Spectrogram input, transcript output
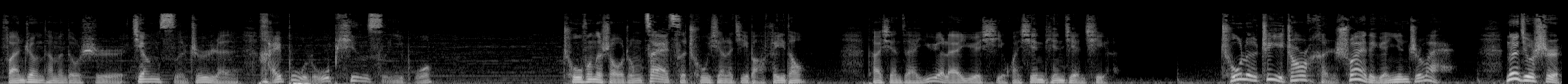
反正他们都是将死之人，还不如拼死一搏。楚风的手中再次出现了几把飞刀，他现在越来越喜欢先天剑气了。除了这一招很帅的原因之外，那就是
